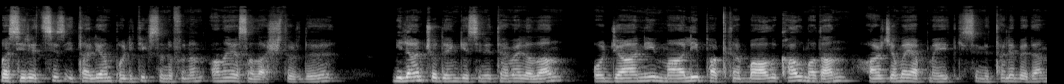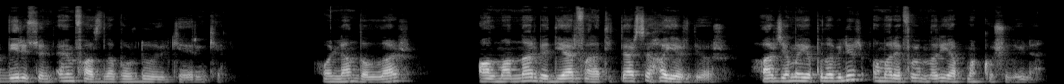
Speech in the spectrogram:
basiretsiz İtalyan politik sınıfının anayasalaştırdığı, bilanço dengesini temel alan o cani mali pakta bağlı kalmadan harcama yapma etkisini talep eden virüsün en fazla vurduğu ülkelerinki. Hollandalılar, Almanlar ve diğer fanatiklerse hayır diyor. Harcama yapılabilir ama reformları yapmak koşuluyla.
